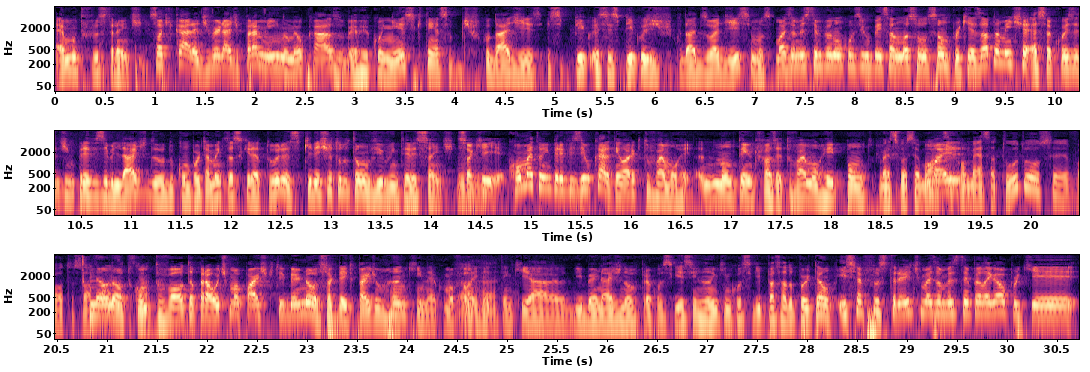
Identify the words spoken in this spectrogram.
é muito frustrante. Só que, cara, de verdade, para mim, no meu caso, eu reconheço que tem essa dificuldade, esse pico, esses picos de dificuldade zoadíssimos, mas ao mesmo tempo eu não consigo pensar numa solução, porque é exatamente essa coisa de imprevisibilidade do, do comportamento das criaturas que deixa tudo tão vivo e interessante. Uhum. Só que, como é tão imprevisível, cara, tem hora que tu vai morrer. Não tem o que fazer, tu vai morrer e ponto. Mas se você morre, Mas... você começa tudo ou você volta só? Não, não, tu, tu, volta pra última parte que tu hibernou. Só que daí tu perde um ranking, né? Como eu falei, uhum. tem que uh, hibernar de novo para conseguir esse ranking, conseguir passar do portão. Isso é frustrante, mas ao mesmo tempo é legal, porque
